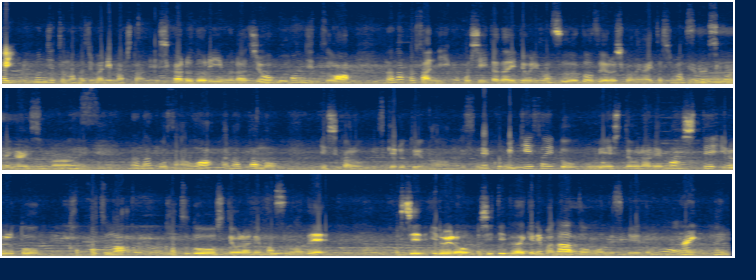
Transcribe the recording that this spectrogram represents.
はい、本日も始まりましたエシカルドリームラジオ。本日はななこさんにお越しいただいております。どうぞよろしくお願いいたします。よろしくお願いします。ななこさんはあなたのエシカルを見つけるというのはですね、コミュニティサイトを運営しておられまして、いろいろと活発な活動をしておられますので、教えいろいろ教えていただければなと思うんですけれども、はいはい、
